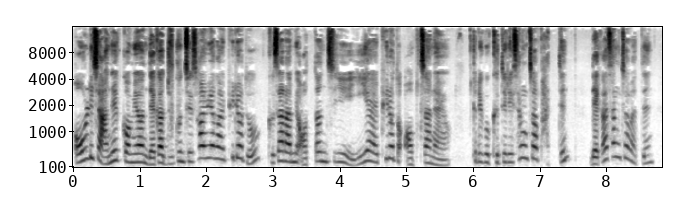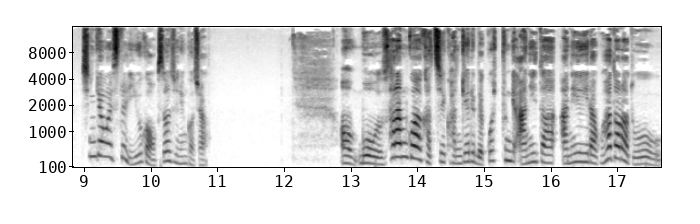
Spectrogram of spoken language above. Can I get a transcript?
어울리지 않을 거면 내가 누군지 설명할 필요도 그 사람이 어떤지 이해할 필요도 없잖아요. 그리고 그들이 상처받든 내가 상처받든 신경을 쓸 이유가 없어지는 거죠. 어, 뭐, 사람과 같이 관계를 맺고 싶은 게 아니다, 아니라고 하더라도,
